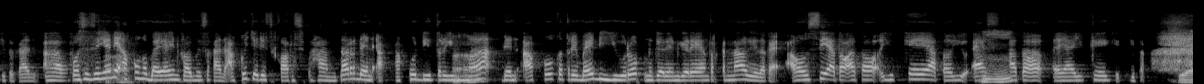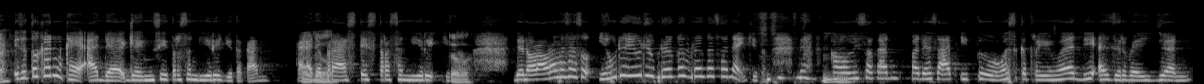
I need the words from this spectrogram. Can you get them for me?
gitu kan, uh, posisinya uh. nih aku ngebayangin kalau misalkan aku jadi scholarship hunter dan aku diterima uh. dan aku keterimanya di Europe negara-negara yang terkenal gitu kayak Aussie atau atau UK atau US mm -hmm. atau ya UK gitu. Yeah. Itu tuh kan kayak ada gengsi tersendiri gitu kan kayak Betul. ada prestis tersendiri gitu. Betul. Dan orang-orang langsung ya udah ya udah berangkat berangkat sana gitu. Nah, kalau misalkan pada saat itu Mas keterima di Azerbaijan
